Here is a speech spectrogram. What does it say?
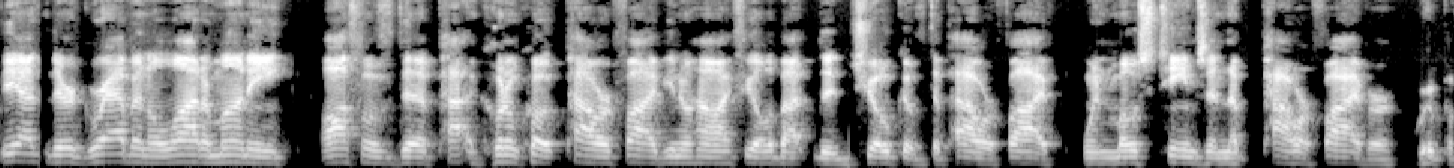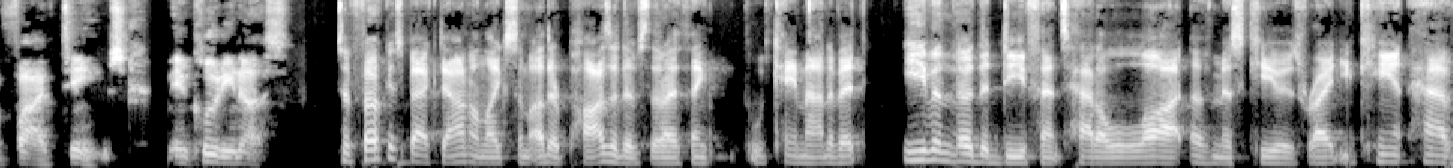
Yeah, they're grabbing a lot of money off of the quote unquote Power Five. You know how I feel about the joke of the Power Five when most teams in the Power Five are group of five teams, including us. To focus back down on like some other positives that I think came out of it, even though the defense had a lot of miscues, right? You can't have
